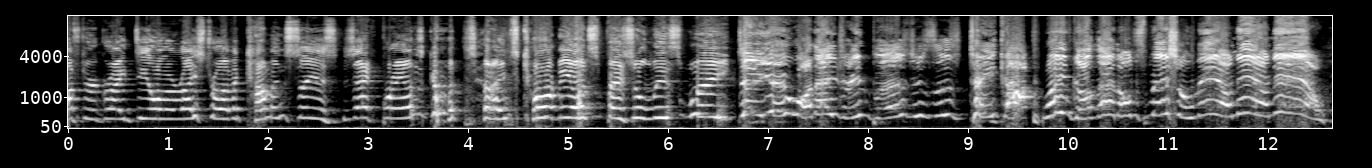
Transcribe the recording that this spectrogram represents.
after a great deal on a race driver, come and see us. Zak Brown's got James Courtney on special this week. Do you want Adrian Burgess's teacup? We've got that on special now, now, now.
